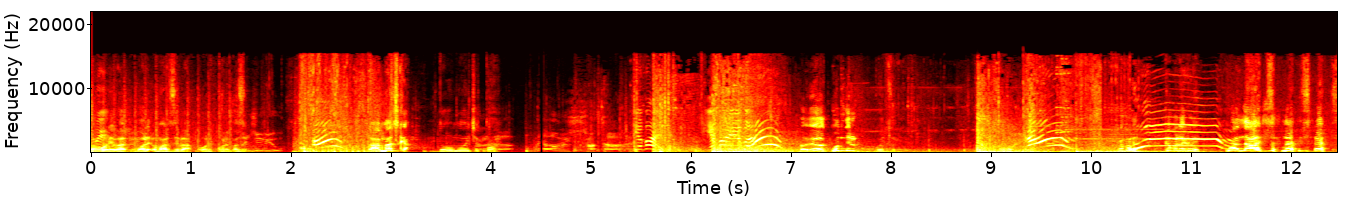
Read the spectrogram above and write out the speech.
俺は俺まずいわ。俺これまずい。あマジか。どうもえちゃった。やばいやばいやばい。あいや飛んでるこいつ。頑張れ頑張れ頑張れ。あナイスナイスナイス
